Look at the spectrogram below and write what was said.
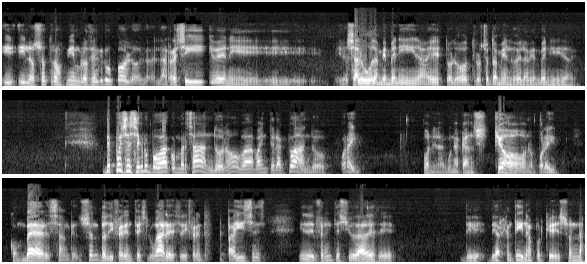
Y, los otros miembros del grupo la reciben y, y, saludan, bienvenida, esto, lo otro, yo también le doy la bienvenida. Después ese grupo va conversando, ¿no? Va, va interactuando. Por ahí ponen alguna canción o por ahí conversan, que son de diferentes lugares, de diferentes países y de diferentes ciudades de, de, Argentina, porque son las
